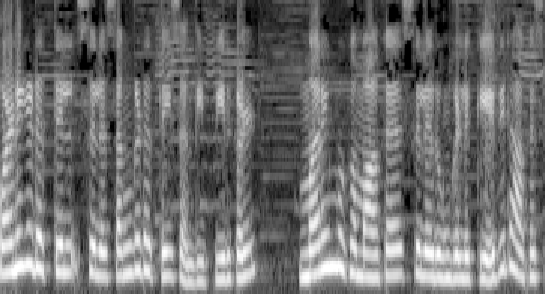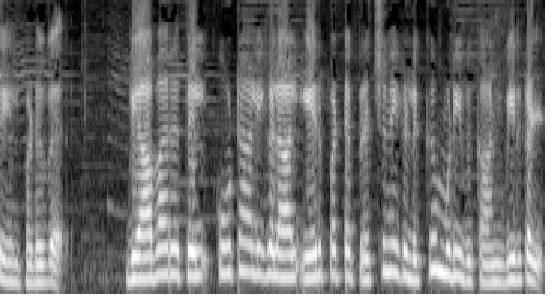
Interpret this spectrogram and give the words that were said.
பணியிடத்தில் சில சங்கடத்தை சந்திப்பீர்கள். மறைமுகமாக சிலர் உங்களுக்கு எதிராக செயல்படுவர். வியாபாரத்தில் கூட்டாளிகளால் ஏற்பட்ட பிரச்சனைகளுக்கு முடிவு காண்பீர்கள்.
